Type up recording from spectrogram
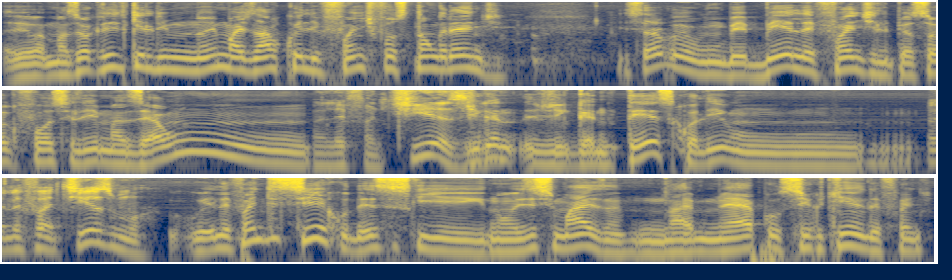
Eu- mas eu acredito que ele não imaginava que o elefante fosse tão grande. Isso era um bebê elefante, ele pensou que fosse ali, mas é um. Elefantias? gigan- gigantesco ali, um. Elefantismo? O elefante de circo, desses que não existe mais, né? Na minha época o circo tinha elefante.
